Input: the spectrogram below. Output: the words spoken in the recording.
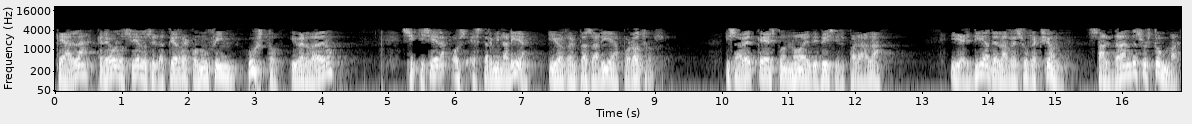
que Alá creó los cielos y la tierra con un fin justo y verdadero? Si quisiera os exterminaría y os reemplazaría por otros. Y sabed que esto no es difícil para Alá. Y el día de la resurrección saldrán de sus tumbas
